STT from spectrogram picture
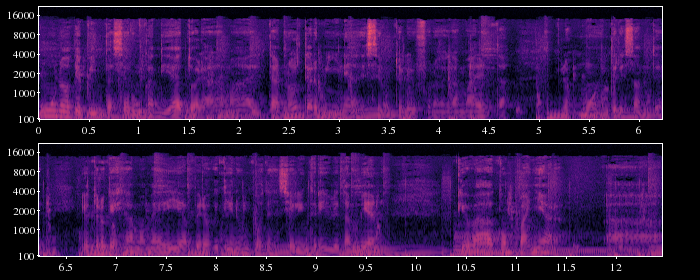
uno que pinta ser un candidato a la gama alta, no termina de ser un teléfono de gama alta, pero es muy interesante. Y otro que es gama media, pero que tiene un potencial increíble también, que va a acompañar a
